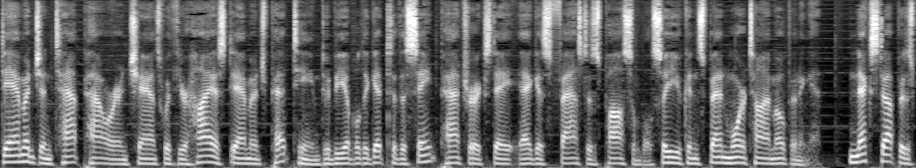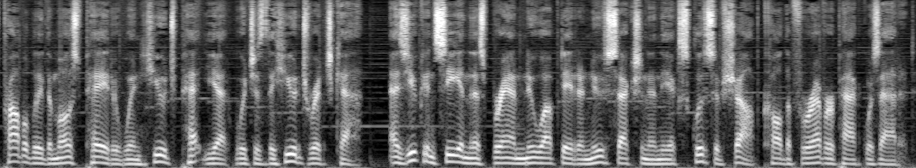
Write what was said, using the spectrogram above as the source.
damage and tap power enchants with your highest damage pet team to be able to get to the St. Patrick's Day egg as fast as possible so you can spend more time opening it. Next up is probably the most pay to win huge pet yet which is the huge rich cat. As you can see in this brand new update a new section in the exclusive shop called the Forever Pack was added.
